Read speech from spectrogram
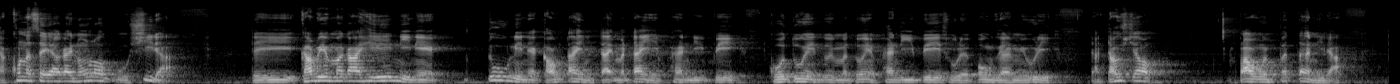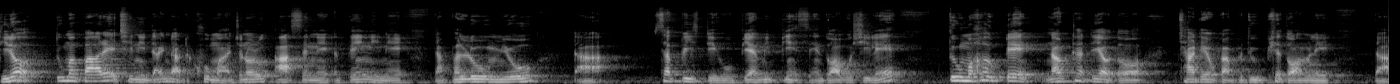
ဒါ80ရာခိုင်နှုန်းလောက်ကိုရှိတာ။ဒီဂါဘရီယယ်မကာဟေးအနေနဲ့သူ့အနေနဲ့ခေါင်းတိုက်ရင်တိုက်မတိုက်ရင်ဖန်တီးပေးဂိုးသွင်းရင်သွင်းမသွင်းရင်ဖန်တီးပေးဆိုတဲ့ပုံစံမျိုးတွေဒါတောက်လျှောက်ပါဝင်ပတ်သက်နေတာဒီတော့ तू မပါတဲ့အခြေအနေတိုင်းတာတစ်ခုမှာကျွန်တော်တို့အာဆင်နယ်အသင်းအနေနဲ့ဒါဘယ်လိုမျိုးဒါ set piece တွေကိုပြန်ပြီးပြင်ဆင်သွားဖို့ရှိလဲ။ तू မဟုတ်တဲ့နောက်ထပ်တစ်ယောက်တော့ခြားတစ်ယောက်ကဘယ်သူဖြစ်သွားမလဲ။ဒါ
